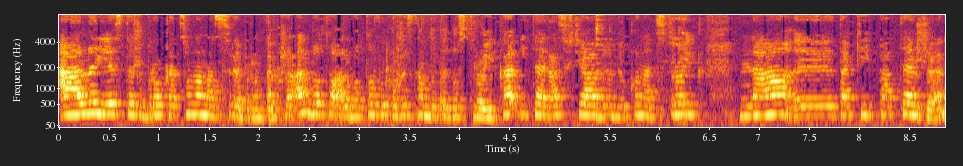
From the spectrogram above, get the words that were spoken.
ale jest też brokacona na srebrno, także albo to, albo to wykorzystam do tego stroika i teraz chciałabym wykonać stroik na y, takiej paterze.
